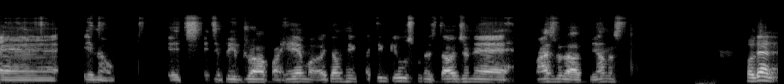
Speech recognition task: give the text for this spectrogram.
uh, you know, it's it's a big draw for him. I don't think I think Usman is dodging uh, Masvidal. To be honest. Well, then,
